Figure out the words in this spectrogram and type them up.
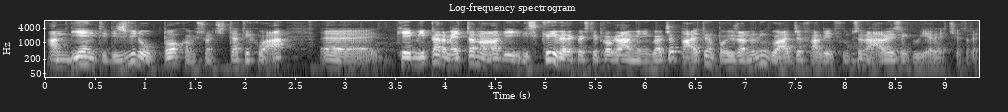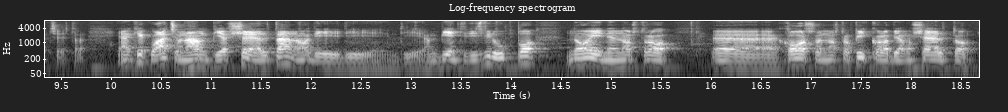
ambienti di sviluppo, come sono citati qua, eh, che mi permettono no, di, di, scrivere questi programmi in linguaggio Python poi usando il linguaggio farli funzionare, eseguire, eccetera, eccetera. E anche qua c'è un'ampia scelta no, di, di, di ambienti di sviluppo. Noi nel nostro eh, corso, nel nostro piccolo, abbiamo scelto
